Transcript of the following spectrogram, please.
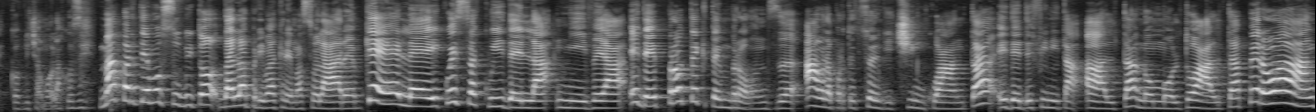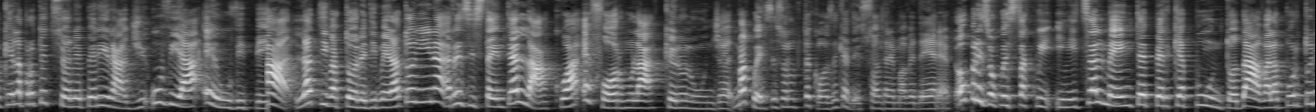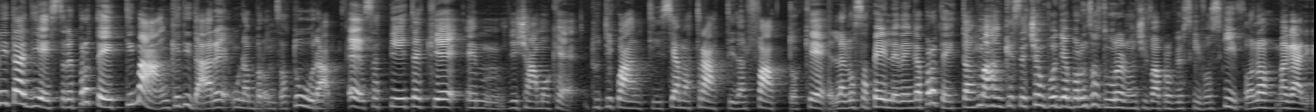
ecco diciamola così. Ma partiamo subito dalla prima crema solare, che è lei, questa qui della Nivea, ed è Protect Protect and Bronze ha una protezione di 50 ed è definita alta, non molto alta, però ha anche la protezione per i raggi UVA e UVP. Ha l'attivatore di melatonina resistente all'acqua e formula che non unge, ma queste sono tutte cose che adesso andremo a vedere. Ho preso questa qui inizialmente perché appunto dava l'opportunità di essere protetti ma anche di dare una bronzatura e sapete che ehm, diciamo che tutti quanti siamo attratti dal fatto che la nostra pelle venga protetta ma anche se c'è un po' di abbronzatura non ci fa proprio schifo schifo, no? Magari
